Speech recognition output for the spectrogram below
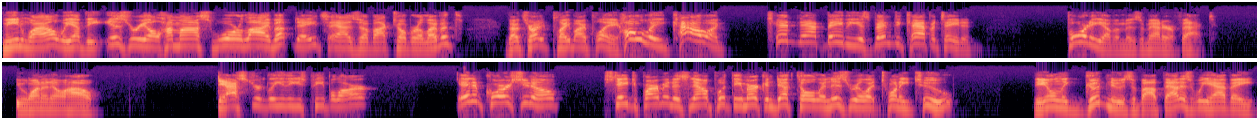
Meanwhile, we have the Israel Hamas war live updates as of October 11th. That's right, play by play. Holy cow, a kidnapped baby has been decapitated. 40 of them, as a matter of fact. You want to know how dastardly these people are? And of course, you know, State Department has now put the American death toll in Israel at 22. The only good news about that is we have a,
